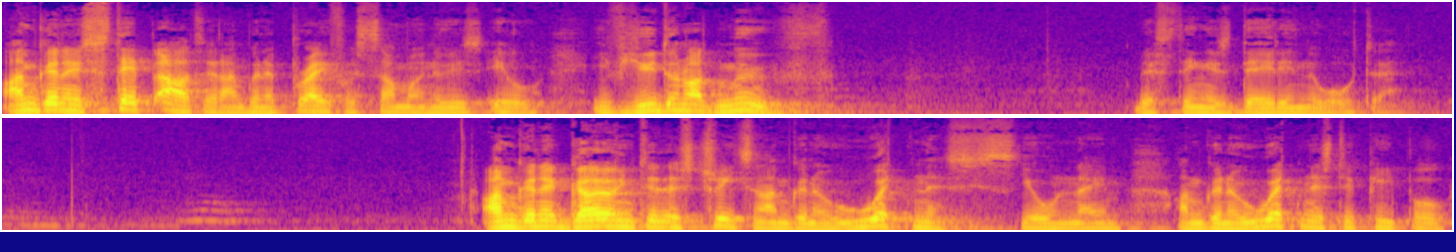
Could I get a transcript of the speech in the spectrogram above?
I'm going to step out and I'm going to pray for someone who is ill. If you do not move, this thing is dead in the water. I'm going to go into the streets and I'm going to witness your name. I'm going to witness to people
